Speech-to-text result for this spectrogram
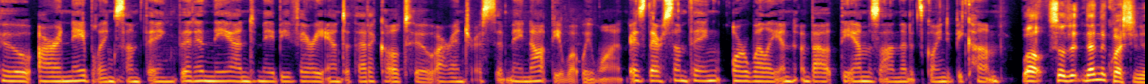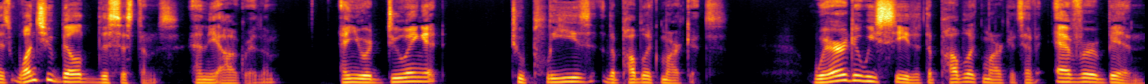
who are enabling something that in the end may be very antithetical to our interests. It may not be what we want. Is there something Orwellian about the Amazon that it's going to become? Well, so the, then the question is once you build the systems and the algorithm, and you are doing it to please the public markets, where do we see that the public markets have ever been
